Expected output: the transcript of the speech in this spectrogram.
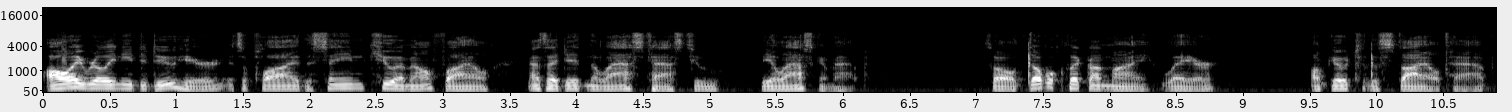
All I really need to do here is apply the same QML file as I did in the last task to the Alaska map. So I'll double click on my layer, I'll go to the Style tab.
